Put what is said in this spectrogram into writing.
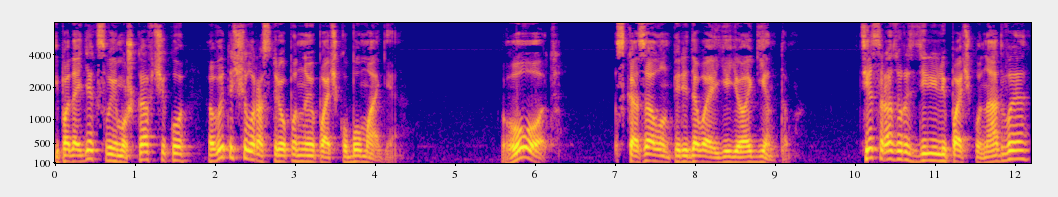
и, подойдя к своему шкафчику, вытащил растрепанную пачку бумаги. «Вот», – сказал он, передавая ее агентам. Те сразу разделили пачку надвое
